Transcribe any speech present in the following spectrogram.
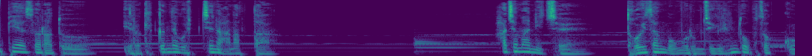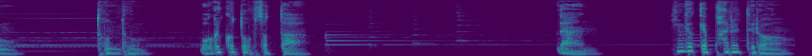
창피해서라도 이렇게 끝내고 싶지는 않았다. 하지만 이제 더 이상 몸을 움직일 힘도 없었고, 돈도 먹을 것도 없었다. 난 힘겹게 팔을 들어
